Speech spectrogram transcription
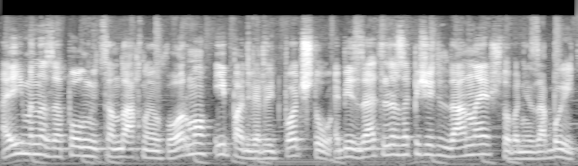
а именно заполнить стандартную форму и подтвердить почту. Обязательно запишите данные, чтобы не забыть.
